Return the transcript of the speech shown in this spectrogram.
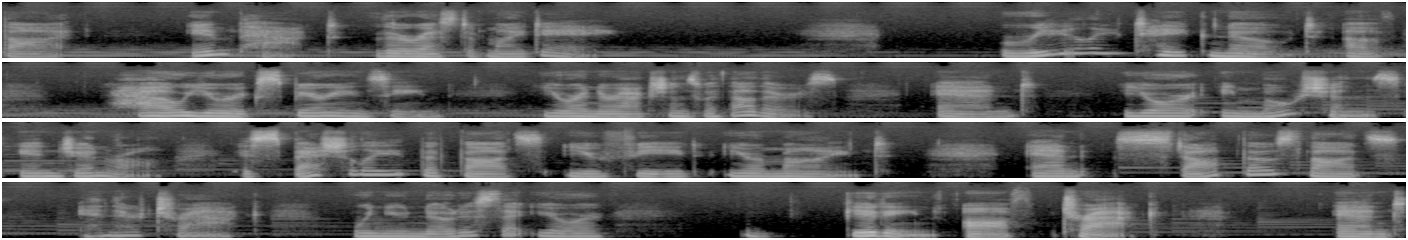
thought impact the rest of my day? Really take note of how you're experiencing your interactions with others and your emotions in general, especially the thoughts you feed your mind. And stop those thoughts in their track when you notice that you're getting off track and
